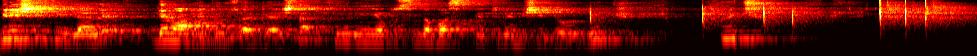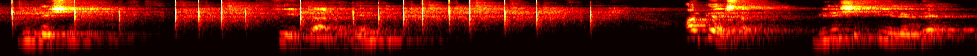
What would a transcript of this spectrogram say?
bileşik fiillerle devam ediyoruz arkadaşlar. Fiilin yapısında basit ve türemişi gördük. 3 birleşik fiiller dedim. Arkadaşlar bileşik fiilleri de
